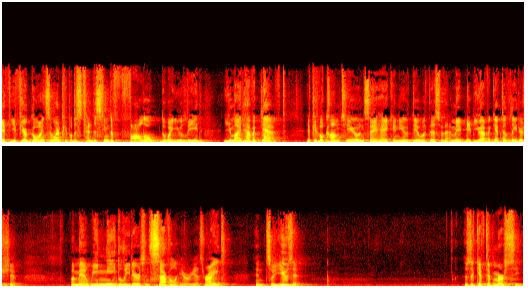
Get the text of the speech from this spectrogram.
If, if you're going somewhere and people just tend to seem to follow the way you lead, You might have a gift. If people come to you and say, hey, can you deal with this or that? Maybe you have a gift of leadership. But man, we need leaders in several areas, right? And so use it. There's a gift of mercy.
